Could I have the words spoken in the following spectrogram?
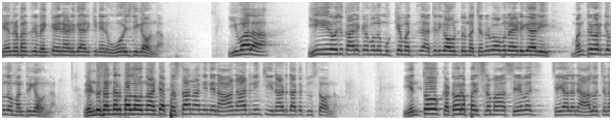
కేంద్ర మంత్రి వెంకయ్యనాయుడు గారికి నేను ఓఎస్డిగా ఉన్నా. ఇవాళ ఈ రోజు కార్యక్రమంలో ముఖ్య అతిథిగా ఉంటున్న చంద్రబాబు నాయుడు గారి మంత్రివర్గంలో మంత్రిగా ఉన్నా. రెండు సందర్భాల్లో ఉన్నా అంటే ఆ ప్రస్థానాన్ని నేను ఆనాటి నుంచి ఈనాటి దాకా చూస్తా ఉన్నా. ఎంతో కఠోర పరిశ్రమ సేవ చేయాలనే ఆలోచన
